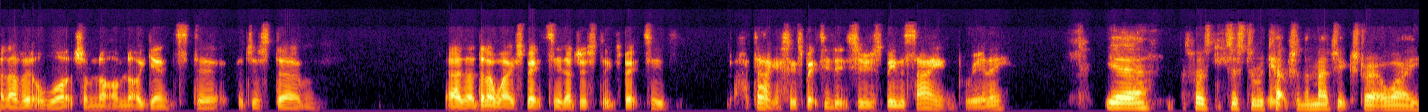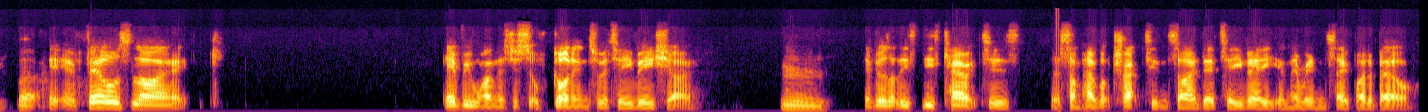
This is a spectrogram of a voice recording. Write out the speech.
another little watch. I'm not I'm not against it. I just um, I, I don't know what I expected. I just expected. I don't. I guess I expected it to just be the same, really. yeah, I suppose just to recapture the magic straight away. But It, it feels like everyone has just sort of gone into a TV show. mm, It feels like these these characters have somehow got trapped inside their TV and they're in Saved by the Bell.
